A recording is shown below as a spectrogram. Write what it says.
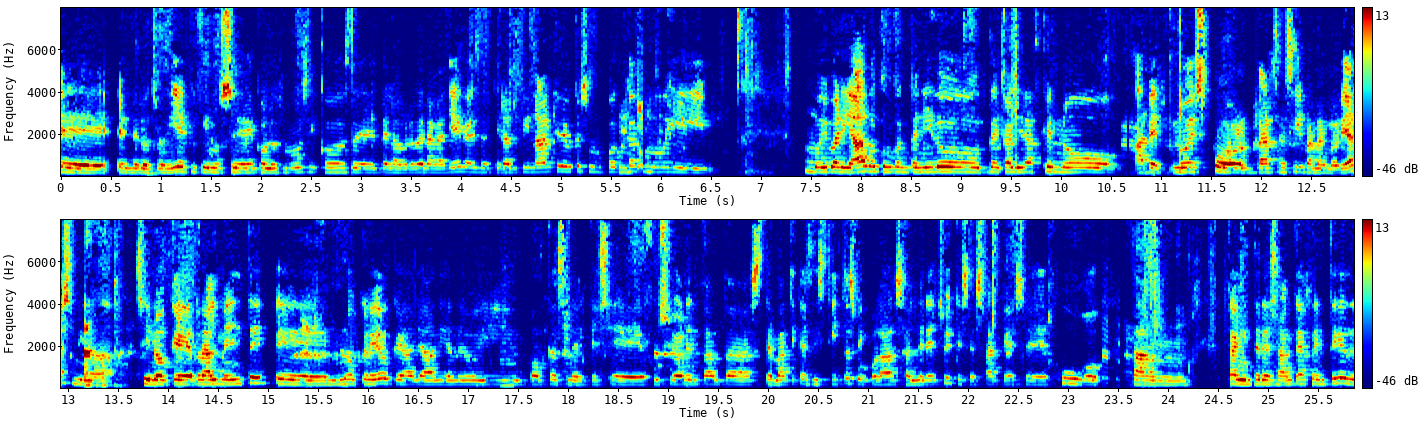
eh, el del otro día que hicimos eh, con los músicos de, de, la verbena gallega, es decir, al final creo que es un podcast muy muy variado, con contenido de calidad que no, a ver, no es por darse así, van a gloriarse ni nada, sino que realmente eh, no creo que haya a día de hoy un podcast en el que se fusionen tantas temáticas distintas vinculadas al derecho y que se saque ese jugo tan, tan interesante a gente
